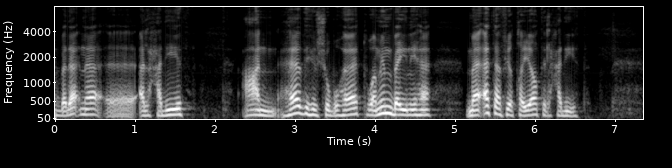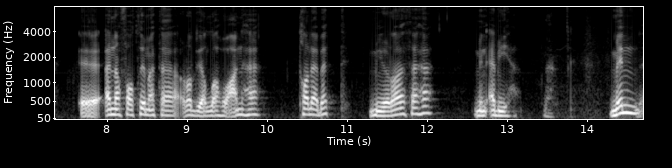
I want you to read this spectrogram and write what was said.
بدأنا الحديث عن هذه الشبهات ومن بينها ما أتى في طيات الحديث. أن فاطمة رضي الله عنها طلبت ميراثها من أبيها. نعم. من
